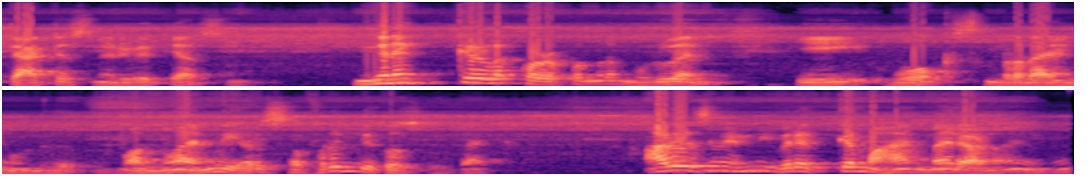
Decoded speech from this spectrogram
സ്റ്റാറ്റസിനൊരു വ്യത്യാസം. ഇങ്ങനെയൊക്കെയുള്ള കുഴപ്പങ്ങൾ മുഴുവൻ ഈ വോക്ക് സമ്പ്രദായം കൊണ്ട് വന്നു. And we are suffering because of that അതേസമയം ഇവരൊക്കെ മഹാന്മാരാണ് എന്ന്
